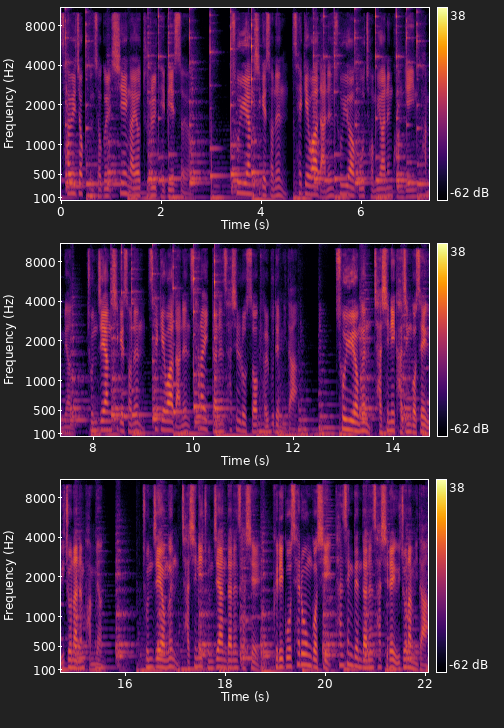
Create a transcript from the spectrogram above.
사회적 분석을 시행하여 둘을 대비했어요. 소유 양식에서는 세계와 나는 소유하고 점유하는 관계인 반면 존재 양식에서는 세계와 나는 살아있다는 사실로서 결부됩니다. 소유형은 자신이 가진 것에 의존하는 반면 존재형은 자신이 존재한다는 사실 그리고 새로운 것이 탄생된다는 사실에 의존합니다.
